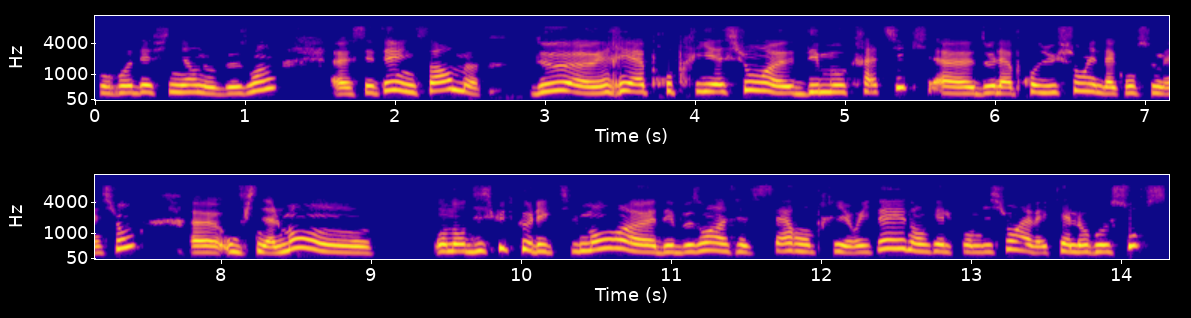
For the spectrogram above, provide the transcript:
pour redéfinir nos besoins, c'était une forme de réappropriation démocratique de la production et de la consommation, où finalement on, on en discute collectivement des besoins à satisfaire en priorité, dans quelles conditions, avec quelles ressources.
